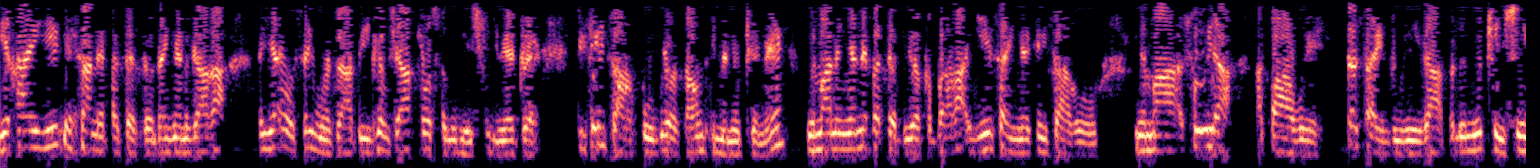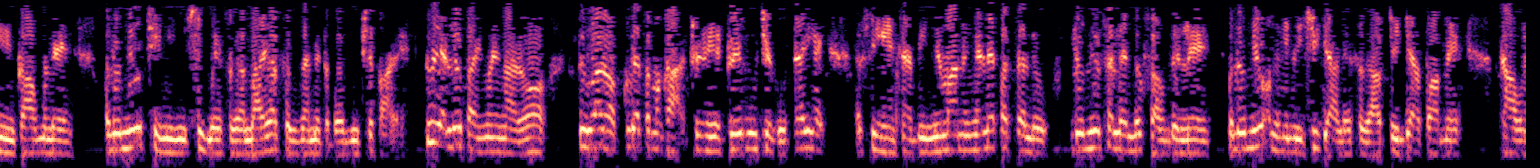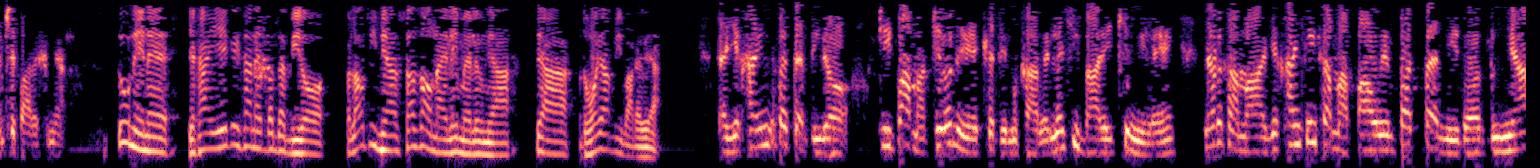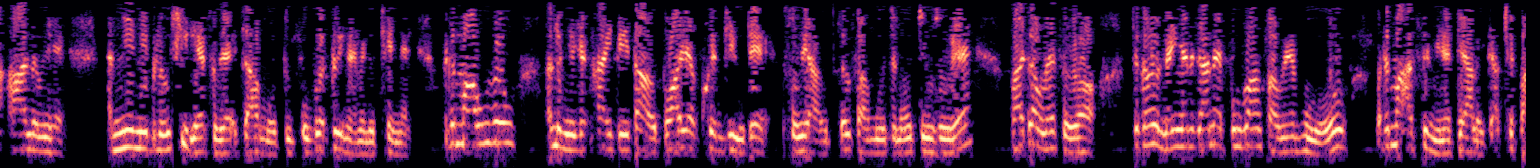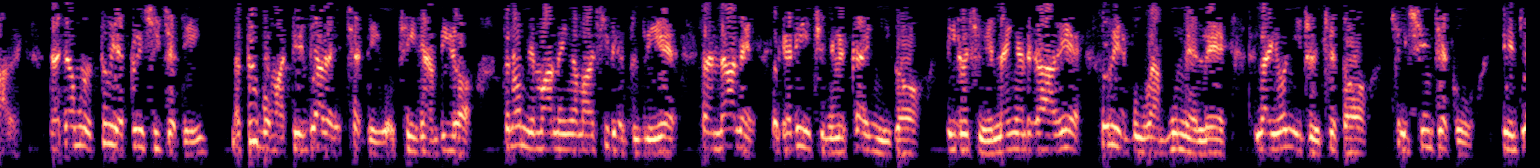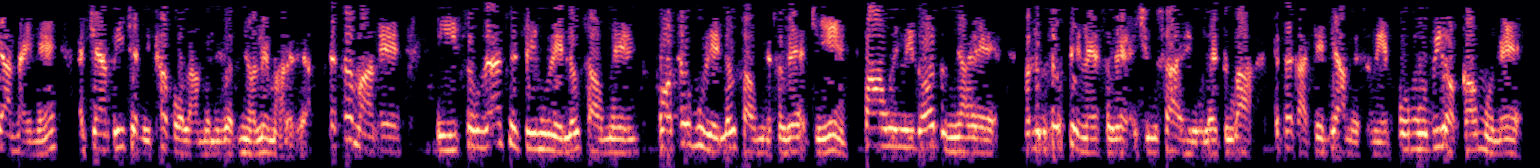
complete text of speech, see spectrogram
ရခိုင်အရေးကိစ္စနဲ့ ပတ်သက်ပြီးနိုင်ငံတကာက အရမ်းကို စိတ်ဝင်စားပြီး လှုပ်ရှားပြောဆိုမှုတွေ ရှိနေတဲ့အတွက် ဒီကိစ္စကို ပိုပြီးတော့ ဇောင်းပေးမယ်လို့ ထင်တယ်။မြန်မာနိုင်ငံနဲ့ ပတ်သက်ပြီးတော့ ကမ္ဘာက အရေးဆိုင်တဲ့ကိစ္စကို မြန်မာအစိုးရအပါအဝင် သက်ဆိုင်သူတွေက ဘယ်လိုမျိုး ဖြေရှင်းရင် ကောင်းမလဲ ဘယ်လိုမျိုး အခြေအနေတွေ ရှိလဲဆိုတာ လာရောက်စုံစမ်းတဲ့သဘောမျိုး ဖြစ်ပါတယ်။သူ့ရဲ့ လုပ်ပိုင်ခွင့်ကတော့ သူကတော့ ကုလသမဂ္ဂ အထွေထွေအတွင်းရေးမှူးချုပ်ကို တိုက်ရိုက်အစီရင်ခံပြီး မြန်မာနိုင်ငံနဲ့ ပတ်သက်လို့ ဘယ်လိုမျိုး ဆက်လက်လုပ်ဆောင်သင့်လဲ ဘယ်လိုမျိုး အမြင်တွေ ရှိကြလဲဆိုတာကို တင်ပြသွားမယ်တာဝန် ဖြစ်ပါတယ်ခင်ဗျ။ သူ့အနေနဲ့ ရခိုင်ရေးကိစ္စနဲ့ ပတ်သက်ပြီးတော့ ဘယ်လောက်ထိများ စွမ်းဆောင်နိုင်လိမ့်မယ်လို့များ ဆရာ သဘောရမိပါလဲဗျ။ရခိုင်နဲ့ ပတ်သက်ပြီးတော့ ပြည်ပမှာ ပြောနေတဲ့အချက်တွေမကဘဲ လက်ရှိ ဘာတွေဖြစ်နေလဲ။နောက်တခါမှာ ရခိုင်ကိစ္စမှာ ပါဝင်ပတ်သက်နေသောသူများအားလုံးရဲ့ အမြင်တွေ ဘယ်လိုရှိလဲဆိုတဲ့အကြောင်းကို သူ ပိုပြီးတွေ့နိုင်မယ်လို့ထင်တယ်။ပထမဦးဆုံး အဲ့လိုမျိုး ရခိုင်ဒေသကို သွားရောက်ခွင့်ပြုတဲ့ အစိုးရကိုလှုပ်ဆောင်မှုကျွန်တော်ကြိုဆိုတယ်။ဘာကြောင့်လဲဆိုတော့ ကျွန်တော်တို့ နိုင်ငံတကာနဲ့ ပူးပေါင်းဆောင်ရွက်မှုကို ပထမအဆင့်နဲ့ ပြလိုက်တာ ဖြစ်ပါတယ်။ဒါကြောင့်မလို့ သူ့ရဲ့ တွေးရှိချက်တွေ သူ့ပေါ်မှာ တင်ပြတဲ့အချက်တွေကို အခြေခံပြီးတော့ ကျွန်တော်မြန်မာနိုင်ငံမှာရှိတဲ့သူတွေရဲ့စံနာနဲ့ ပကတိအခြေအနေနဲ့ ကိုက်ညီသော ပြီးလို့ရှိရင် နိုင်ငံတကာရဲ့ စိုးရိမ်ပူပန်မှုနဲ့လည်း လိုက်ရောညီထွေဖြစ်သော ဖြည့်ရှင်းချက်ကို တင်ပြနိုင်တယ် အကြံပေးချက်တွေ ထွက်ပေါ်လာမယ်လို့မျှော်လင့်ပါတယ်ဗျ။တစ်ဖက်မှာလည်းဒီစုံစမ်းစစ်ဆေးမှုတွေလှုပ်ဆောင်မယ်ပေါ်ထုတ်မှုတွေလှုပ်ဆောင်မယ်ဆိုတဲ့အပြင် ပါဝင်နေသောသူများရဲ့ ဘယ်လိုလုပ်တင်လဲဆိုတဲ့ အယူဆတွေကိုလည်း သူကတစ်ဖက်က တင်ပြမယ်ဆိုရင်ပုံမူပြီးတော့ ကောင်းမွန်တဲ့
